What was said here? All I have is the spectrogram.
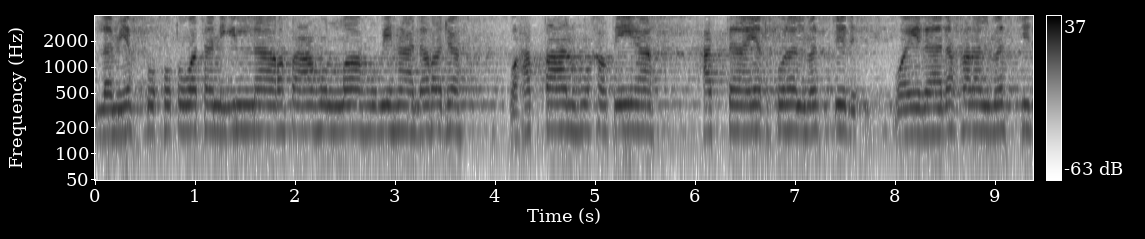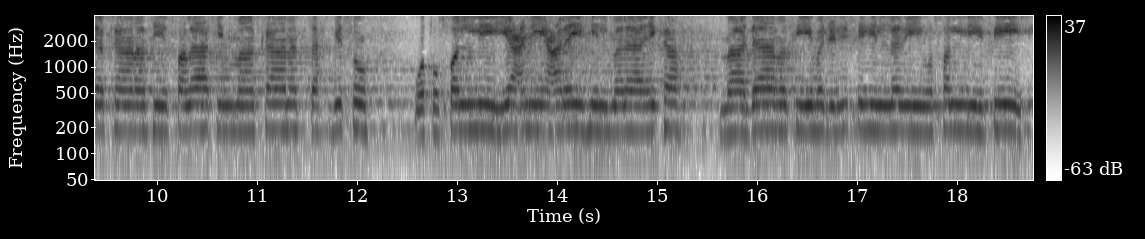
لم يخط خطوة إلا رفعه الله بها درجة. وحط عنه خطيئة حتى يدخل المسجد. وإذا دخل المسجد كان في صلاة ما كانت تحبسه. وتصلي يعني عليه الملائكة ما دام في مجلسه الذي يصلي فيه.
